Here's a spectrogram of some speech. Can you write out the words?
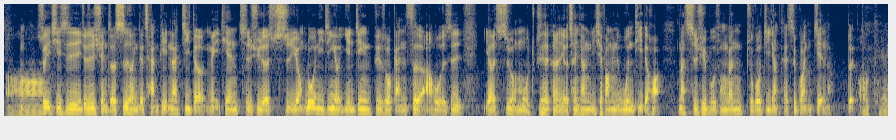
哦，所以其实就是选择适合你的产品，那记得每天持续的使用。如果你已经有眼睛，比如说干涩啊，或者是呃视网膜就是可能有成像一些方面的问题的话，那持续补充跟足够剂量才是关键啊。对，OK，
